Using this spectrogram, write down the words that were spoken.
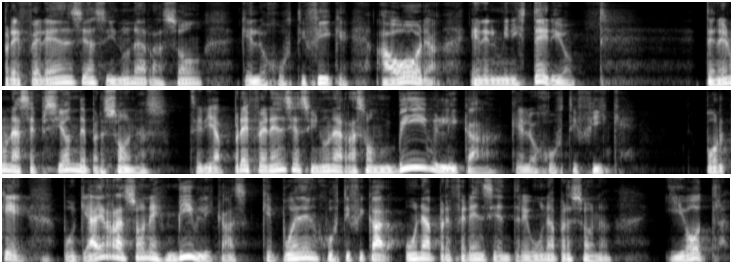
Preferencia sin una razón que lo justifique. Ahora, en el ministerio, tener una acepción de personas Sería preferencia sin una razón bíblica que lo justifique. ¿Por qué? Porque hay razones bíblicas que pueden justificar una preferencia entre una persona y otra.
